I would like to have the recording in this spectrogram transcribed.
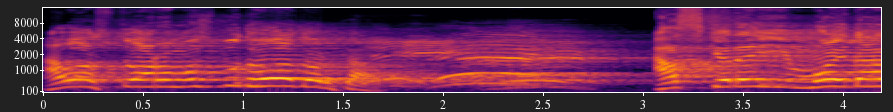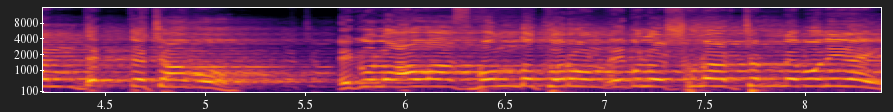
আওয়াজ তো আরও মজবুত হওয়া দরকার। আজকের এই ময়দান দেখতে চাবো, এগুলো আওয়াজ বন্ধ করুন, এগুলো শোনার জন্য বলি নাই।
